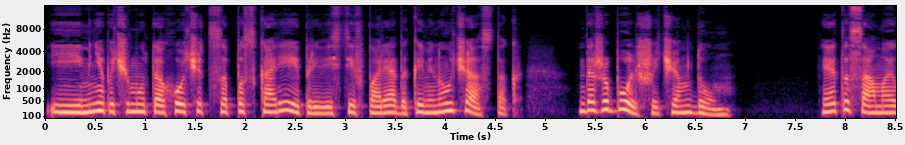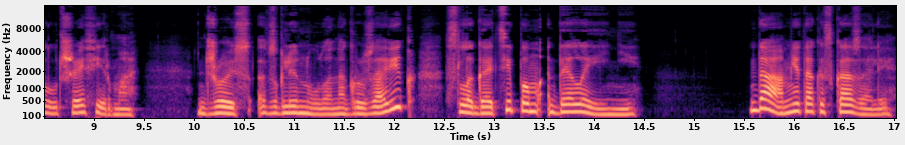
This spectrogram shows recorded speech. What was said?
И мне почему-то хочется поскорее привести в порядок именно участок, даже больше, чем дом. Это самая лучшая фирма». Джойс взглянула на грузовик с логотипом Делейни. «Да, мне так и сказали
